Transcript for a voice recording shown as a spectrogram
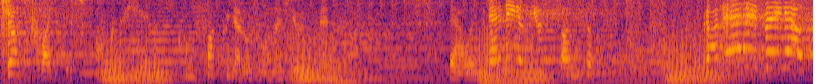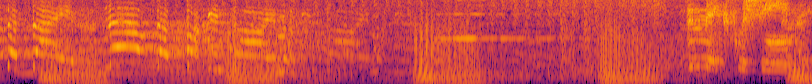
Just like this fucker here fuck yellow donuts, you admit. Now, if any of you sons of bitches got anything else to say, now's the fucking time! The Mix Machine.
